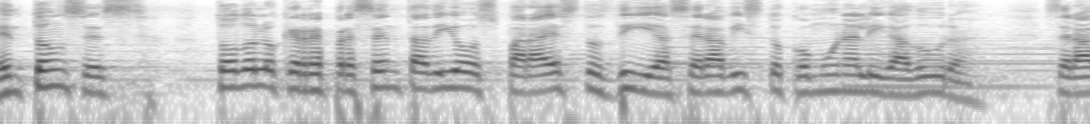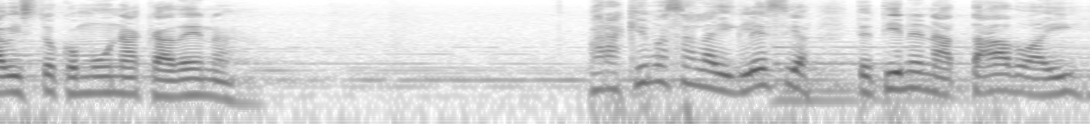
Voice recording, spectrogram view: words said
Entonces, todo lo que representa a Dios para estos días será visto como una ligadura, será visto como una cadena. ¿Para qué vas a la iglesia? Te tienen atado ahí.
